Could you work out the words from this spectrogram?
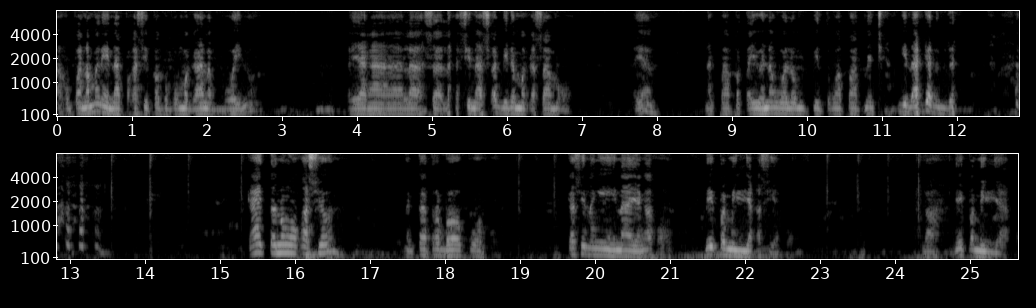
ako pa naman eh, napakasipag ko pong maghanap buhay no. Kaya nga la, sa, la, sinasabi ng magkasama ko, ayan, nagpapatayo ng walong pintong apartment, ginaganon na. Kahit anong okasyon, nagtatrabaho po ako. Kasi nangihinayang ako, may pamilya kasi ako. Na, may pamilya ako.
